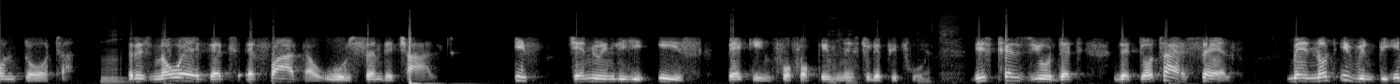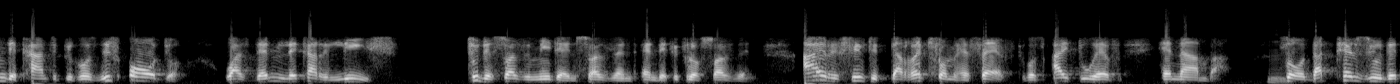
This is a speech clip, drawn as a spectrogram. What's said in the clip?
own daughter. Mm. There is no way that a father will send a child if genuinely he is begging for forgiveness mm-hmm. to the people. Yes. This tells you that the daughter herself may not even be in the country because this order was then later released to the Swazi media in Swaziland and the people of Swaziland. I received it direct from herself because I do have her number. Mm. So that tells you that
